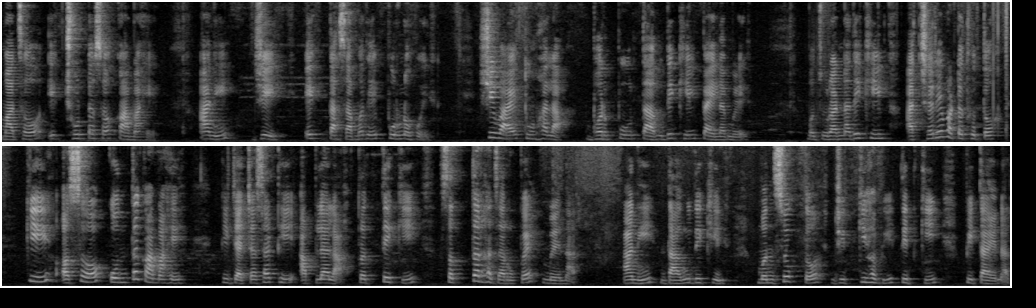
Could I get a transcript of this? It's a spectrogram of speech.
माझं एक छोटंसं काम आहे आणि जे एक तासामध्ये पूर्ण होईल. शिवाय तुम्हाला भरपूर दारू देखील प्यायला मिळेल. मजुरांना देखील आश्चर्य वाटत होतं की असं कोणतं काम आहे की ज्याच्यासाठी आपल्याला प्रत्येकी सत्तर हजार रुपये मिळणार. आणि दारू देखील मनसोक्त जितकी हवी तितकी पिता येणार.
